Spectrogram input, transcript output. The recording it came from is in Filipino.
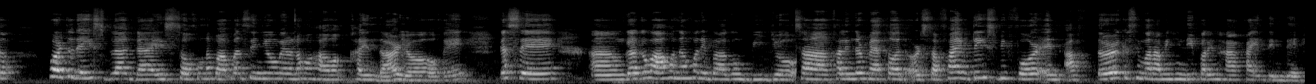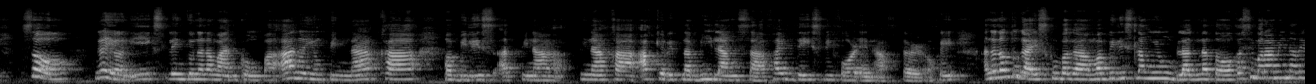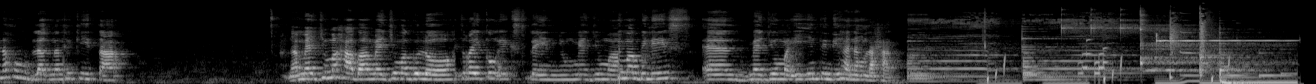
So, for today's vlog guys, so kung napapansin nyo, meron akong hawak kalendaryo, okay? Kasi, um, gagawa ako ng panibagong video sa calendar method or sa 5 days before and after kasi maraming hindi pa rin nakakaintindi. So, ngayon, i-explain ko na naman kung paano yung pinaka mabilis at pina, pinaka-accurate na bilang sa 5 days before and after, okay? Ano lang to guys, kumbaga, mabilis lang yung vlog na to kasi marami na rin akong vlog na nakikita na medyo mahaba, medyo magulo. Try kong explain yung medyo ma- mabilis and medyo maiintindihan ng lahat.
